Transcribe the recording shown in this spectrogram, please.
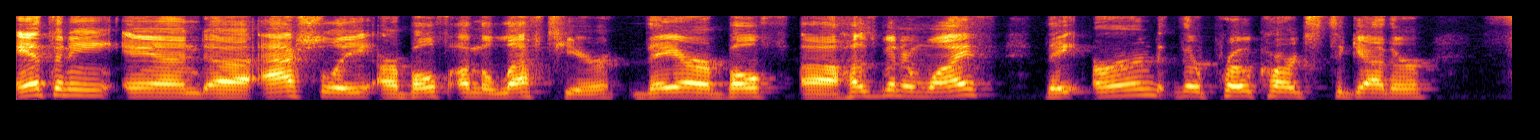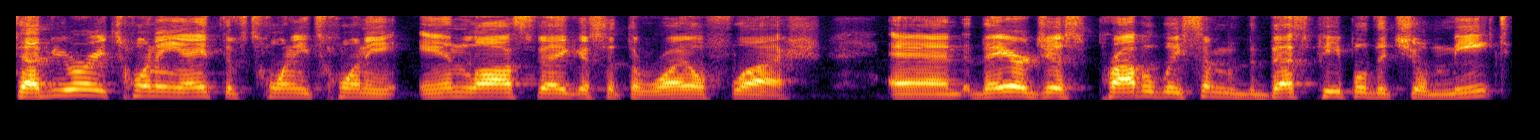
Anthony and uh, Ashley are both on the left here. They are both uh, husband and wife. They earned their pro cards together February 28th of 2020 in Las Vegas at the Royal Flush. And they are just probably some of the best people that you'll meet.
